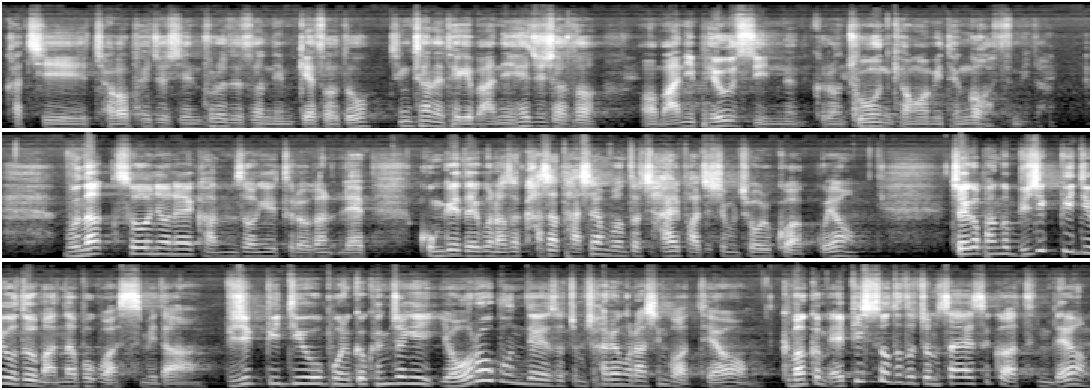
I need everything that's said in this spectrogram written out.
같이 작업해주신 프로듀서님께서도 칭찬을 되게 많이 해주셔서 어, 많이 배울 수 있는 그런 좋은 경험이 된 것 같습니다. 문학 소년의 감성이 들어간 랩 공개되고 나서 가사 다시 한번 더 잘 봐주시면 좋을 것 같고요. 저희가 방금 뮤직비디오도 만나보고 왔습니다. 뮤직비디오 보니까 굉장히 여러 군데에서 좀 촬영을 하신 것 같아요. 그만큼 에피소드도 좀 쌓였을 것 같은데요.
